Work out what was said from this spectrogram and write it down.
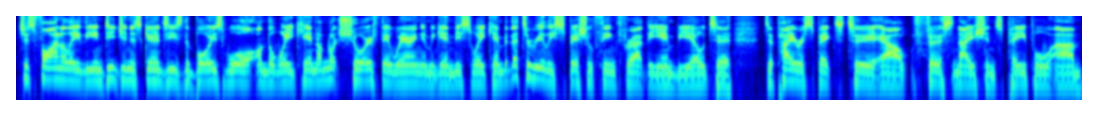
just finally, the Indigenous Guernseys the boys wore on the weekend. I'm not sure if they're wearing them again this weekend, but that's a really special thing throughout the NBL to to pay respects to our First Nations people. Um,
